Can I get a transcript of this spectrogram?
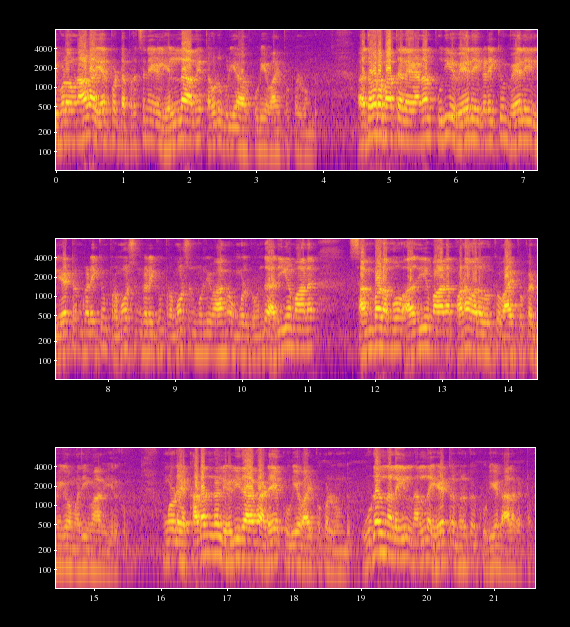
இவ்வளவு நாளாக ஏற்பட்ட பிரச்சனைகள் எல்லாமே தவிடுபடியாகக்கூடிய வாய்ப்புகள் உண்டு. அது தவிர பார்த்தாலேயானால் புதிய வேலை கிடைக்கும் வேலையில் ஏற்றம் கிடைக்கும் ப்ரமோஷன் கிடைக்கும். ப்ரமோஷன் மூலியமாக உங்களுக்கு வந்து அதிகமான சம்பளமோ அதிகமான பண வரவுக்கு வாய்ப்புகள் மிகவும் அதிகமாக இருக்கும். உங்களுடைய கடன்கள் எளிதாக அடையக்கூடிய வாய்ப்புகள் உண்டு. உடல் நிலையில் நல்ல ஏற்றம் இருக்கக்கூடிய காலகட்டம்.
